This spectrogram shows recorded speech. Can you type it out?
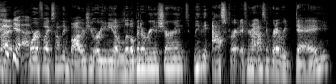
but, Yeah. or if like something bothers you or you need a little bit of reassurance, maybe ask for it. If you're not asking for it every day,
